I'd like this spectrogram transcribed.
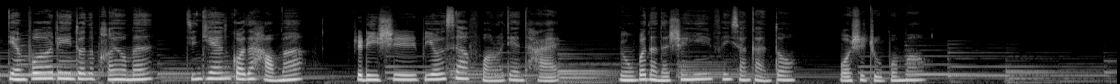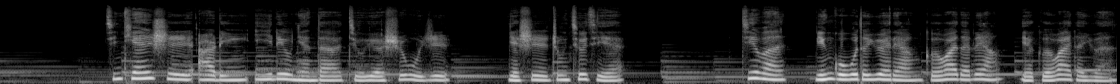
点播另一端的朋友们，今天过得好吗？这里是 Be Yourself 网络电台，用温暖的声音分享感动。我是主播猫。今天是二零一六年的九月十五日，也是中秋节。今晚名古屋的月亮格外的亮，也格外的圆。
